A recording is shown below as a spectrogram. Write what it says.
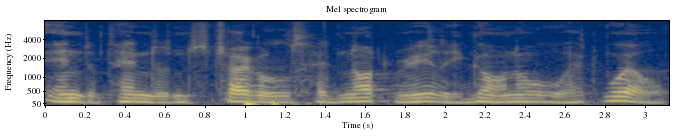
independence struggles had not really gone all that well.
